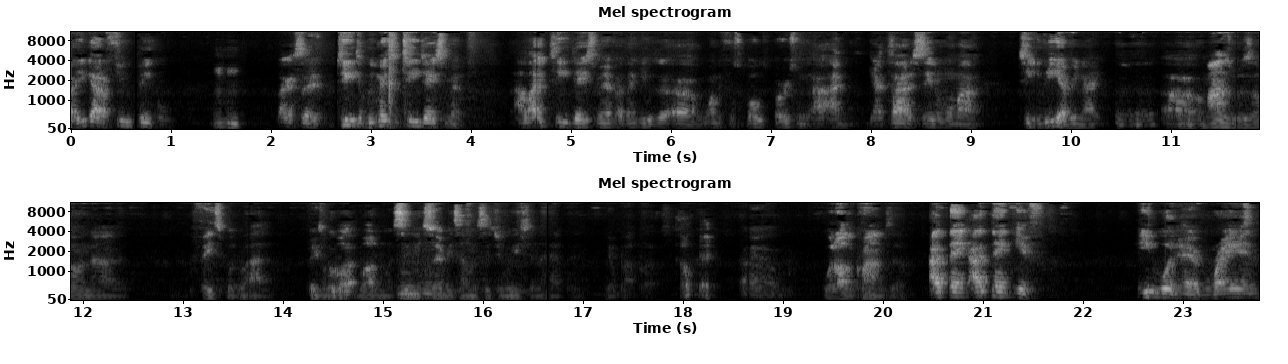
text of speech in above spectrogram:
uh, you got a few people. Mhm. Like I said, TJ. We mentioned T.J. Smith. I like T.J. Smith. I think he was a, uh wonderful spokesperson. I, I got tired of seeing him on my TV every night. Mhm. Uh, Mine was on uh, Facebook Live. Facebook Live. Baltimore City. Mhm. So every time a situation happened, you'll pop up Okay. um, with all the crimes though. I think I think if he would have ran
